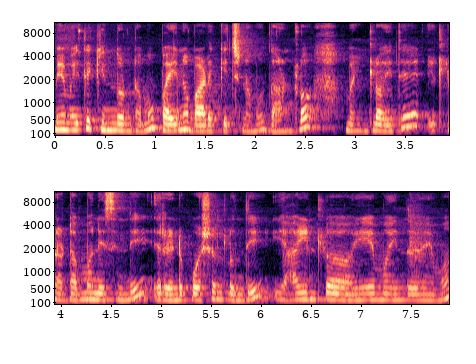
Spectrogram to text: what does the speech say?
మేమైతే కింద ఉంటాము పైన బాడెక్కిచ్చినాము దాంట్లో. మా ఇంట్లో అయితే ఇట్లా డమ్ అనేసింది రెండు పోర్షన్లు ఉంది. ఆ ఇంట్లో ఏమైందో ఏమో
